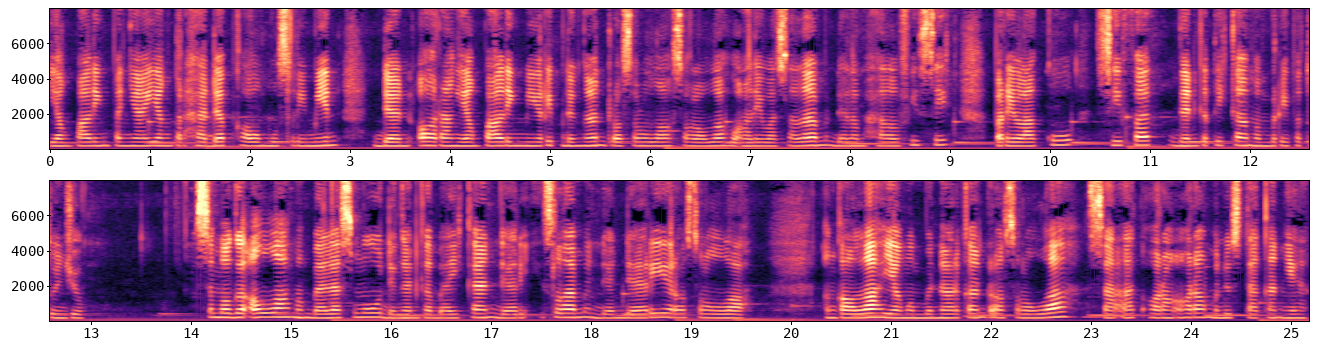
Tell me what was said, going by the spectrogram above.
yang paling penyayang terhadap kaum muslimin, dan orang yang paling mirip dengan Rasulullah SAW dalam hal fisik, perilaku, sifat, dan ketika memberi petunjuk. Semoga Allah membalasmu dengan kebaikan dari Islam dan dari Rasulullah. Engkaulah yang membenarkan Rasulullah saat orang-orang mendustakannya.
